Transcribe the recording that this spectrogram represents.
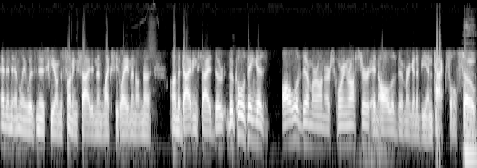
and then Emily Wisniewski on the swimming side, and then Lexi Lehman on the on the diving side. The the cool thing is all of them are on our scoring roster, and all of them are going to be impactful. So,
